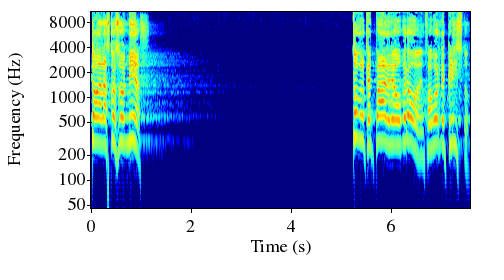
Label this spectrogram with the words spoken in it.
Todas las cosas son mías. Todo lo que el Padre obró en favor de Cristo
